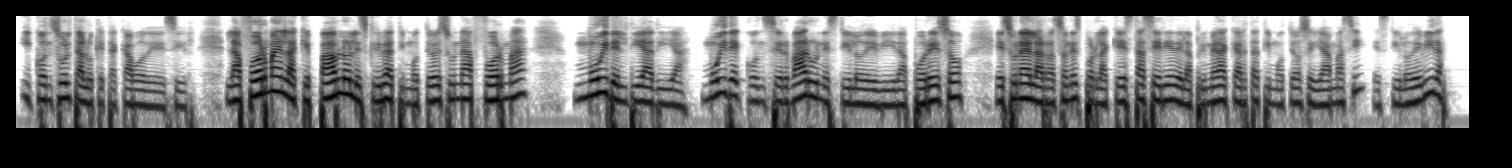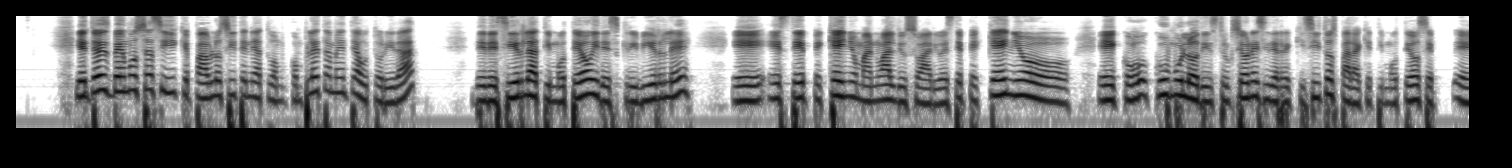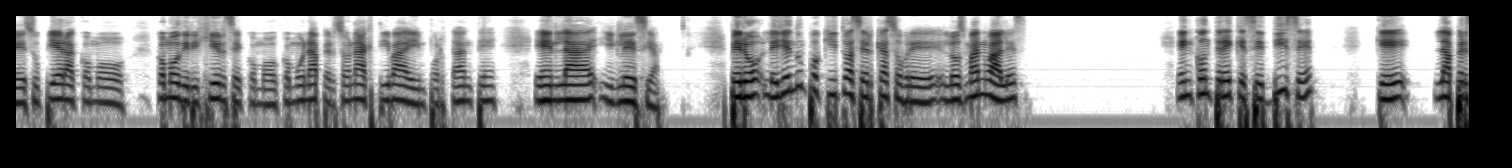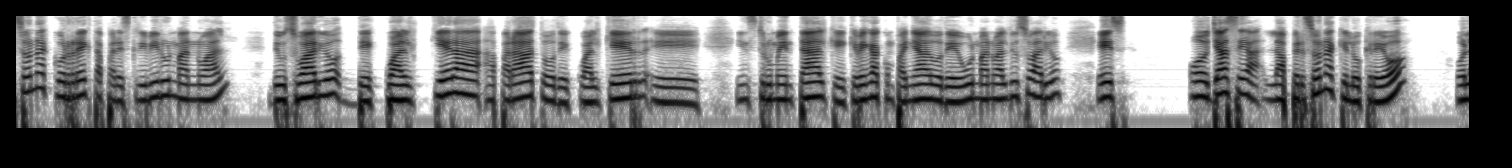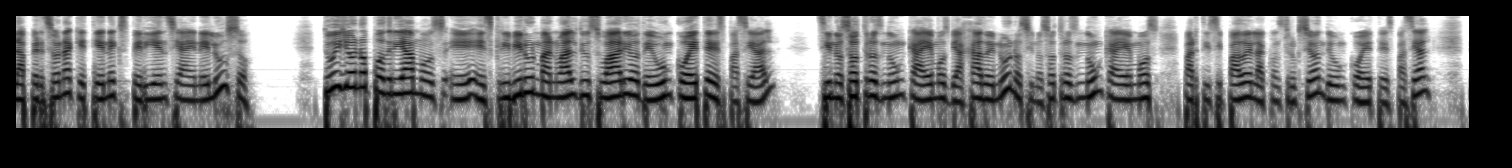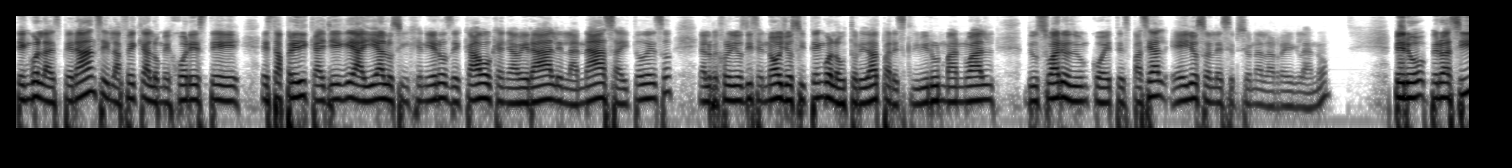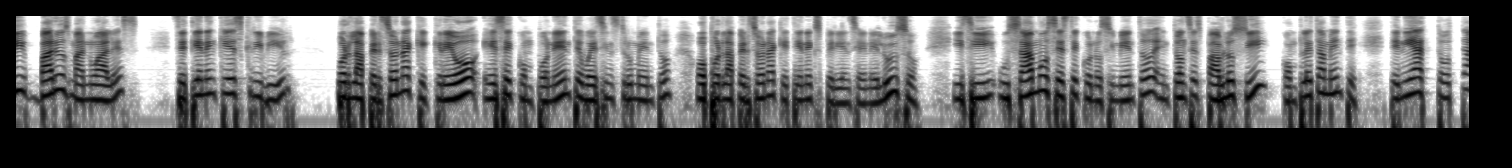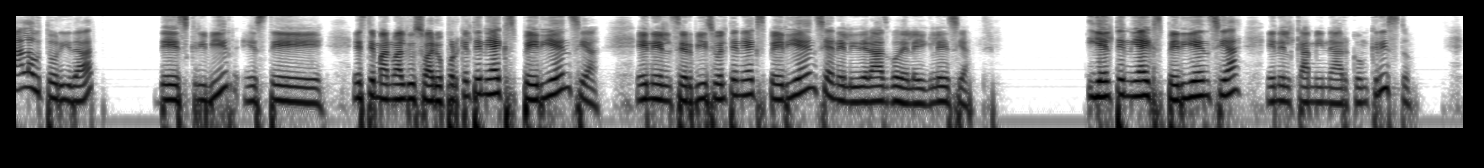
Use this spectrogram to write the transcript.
y consulta lo que te acabo de decir. La forma en la que Pablo le escribe a Timoteo es una forma muy del día a día, muy de conservar un estilo de vida. Por eso es una de las razones por la que esta serie de la primera carta a Timoteo se llama así, estilo de vida. Y entonces vemos así que Pablo sí tenía completamente autoridad de decirle a Timoteo y de escribirle eh, este pequeño manual de usuario, este pequeño eh, cúmulo de instrucciones y de requisitos para que Timoteo se, eh, supiera cómo cómo dirigirse como, como una persona activa e importante en la iglesia. Pero leyendo un poquito acerca sobre los manuales, encontré que se dice que la persona correcta para escribir un manual de usuario de cualquier aparato, de cualquier eh, instrumental que, que venga acompañado de un manual de usuario, es o ya sea la persona que lo creó o la persona que tiene experiencia en el uso. Tú y yo no podríamos eh, escribir un manual de usuario de un cohete espacial si nosotros nunca hemos viajado en uno, si nosotros nunca hemos participado en la construcción de un cohete espacial. Tengo la esperanza y la fe que a lo mejor este, esta prédica llegue ahí a los ingenieros de Cabo Cañaveral, en la NASA y todo eso, y a lo mejor ellos dicen, no, yo sí tengo la autoridad para escribir un manual de usuario de un cohete espacial. Ellos son la excepción a la regla, ¿no? Pero, pero así, varios manuales se tienen que escribir por la persona que creó ese componente o ese instrumento o por la persona que tiene experiencia en el uso. Y si usamos este conocimiento, entonces Pablo sí, completamente, tenía total autoridad de escribir este, este manual de usuario, porque él tenía experiencia en el servicio, él tenía experiencia en el liderazgo de la iglesia y él tenía experiencia en el caminar con Cristo.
